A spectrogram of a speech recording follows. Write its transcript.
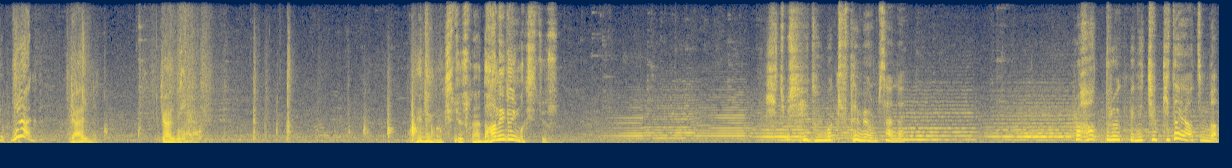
Ya bırak. Gel. Gel buraya. Ne duymak istiyorsun ha? Daha ne duymak istiyorsun? Hiçbir şey duymak istemiyorum senden. Rahat bırak beni. Çık git hayatımdan.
